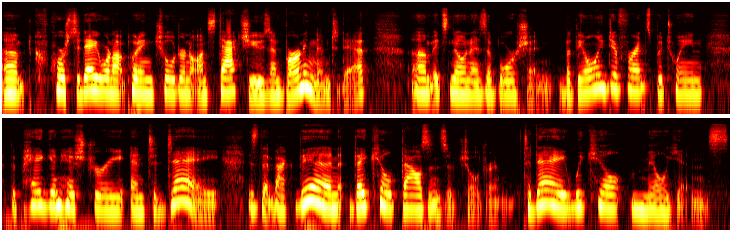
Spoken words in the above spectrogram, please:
Um, of course, today we're not putting children on statues and burning them to death. Um, it's known as abortion. But the only difference between the pagan history and today is that back then they killed thousands of children. Today we kill millions.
